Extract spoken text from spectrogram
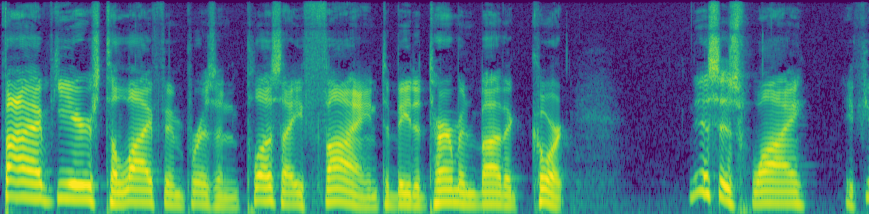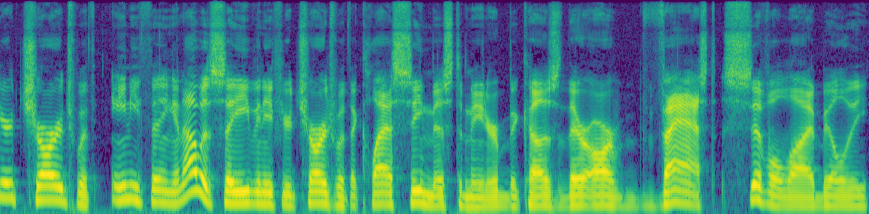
five years to life in prison, plus a fine to be determined by the court. This is why, if you're charged with anything, and I would say even if you're charged with a Class C misdemeanor, because there are vast civil liability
